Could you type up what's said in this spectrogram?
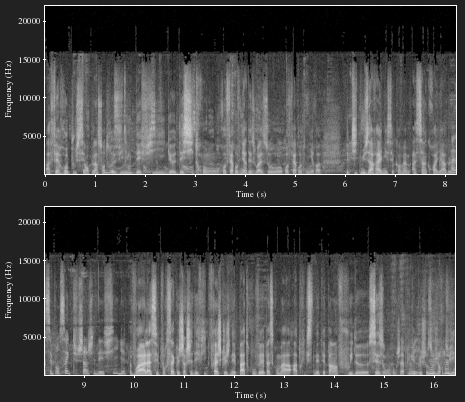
à faire repousser en plein centre-ville des figues, des citrons, refaire revenir des oiseaux, refaire revenir euh, des petites musaraignes et c'est quand même assez incroyable. Ah, c'est pour ça que tu cherchais des figues. Voilà, c'est pour ça que je cherchais des figues fraîches que je n'ai pas trouvées parce qu'on m'a appris que ce n'était pas un fruit de saison, donc j'ai appris Oui. quelque chose aujourd'hui.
